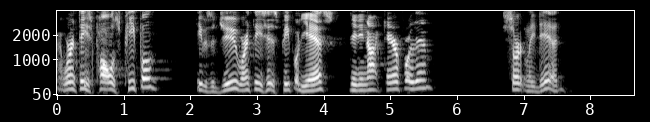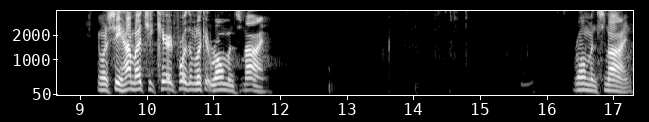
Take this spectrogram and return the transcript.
Weren't these Paul's people? He was a Jew. Weren't these his people? Yes. Did he not care for them? Certainly did. You want to see how much he cared for them? Look at Romans 9. Romans 9,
